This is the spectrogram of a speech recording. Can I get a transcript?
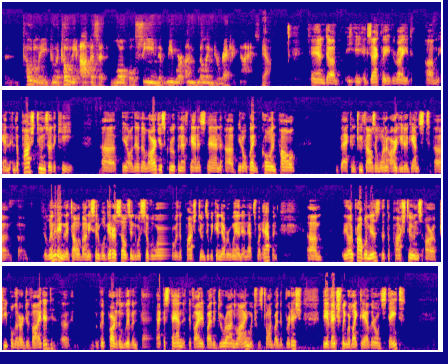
totally to a totally opposite local scene that we were unwilling to recognize. Yeah, and uh, exactly right. Um, and, and, the Pashtuns are the key. Uh, you know, they're the largest group in Afghanistan. Uh, you know, when Colin Powell back in 2001 argued against uh, uh, eliminating the Taliban, he said, "We'll get ourselves into a civil war with the Pashtuns that we can never win," and that's what happened. Um, the other problem is that the Pashtuns are a people that are divided. Uh, a good part of them live in Pakistan, divided by the Durand Line, which was drawn by the British. They eventually would like to have their own state.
